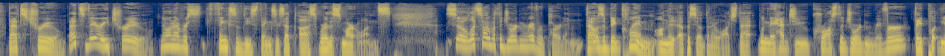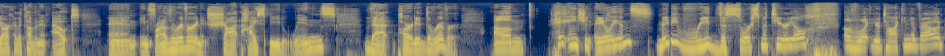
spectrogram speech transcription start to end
That's true. That's very true. No one ever s- thinks of these things except us. We're the smart ones. So let's talk about the Jordan River parting. That was a big claim on the episode that I watched that when they had to cross the Jordan River, they put the Ark of the Covenant out and in front of the river and it shot high speed winds that parted the river. Um, hey, ancient aliens, maybe read the source material of what you're talking about.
